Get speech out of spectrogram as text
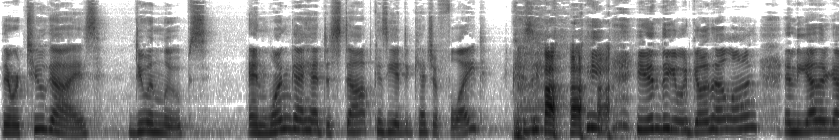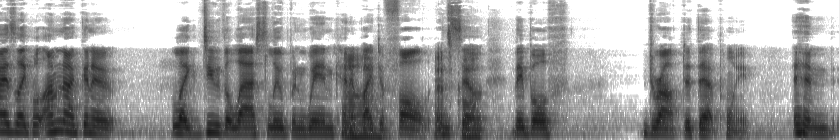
there were two guys doing loops, and one guy had to stop because he had to catch a flight because he, he, he didn't think it would go that long. And the other guy's like, "Well, I'm not gonna like do the last loop and win kind of by Oh, default." And so cool. they both dropped at that point and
